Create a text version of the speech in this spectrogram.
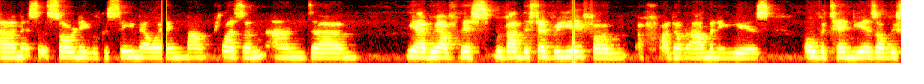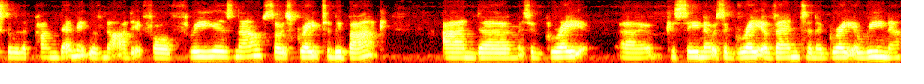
Um, it's at Soaring Eagle Casino in Mount Pleasant, and um, yeah, we have this. We've had this every year for I don't know how many years, over ten years. Obviously, with the pandemic, we've not had it for three years now. So it's great to be back, and um, it's a great uh, casino. It's a great event and a great arena.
